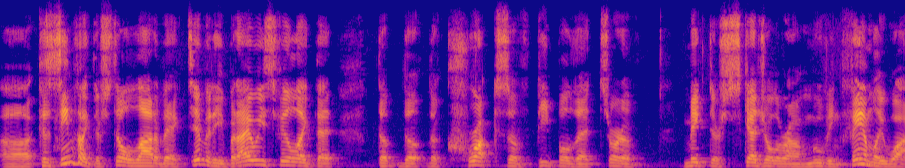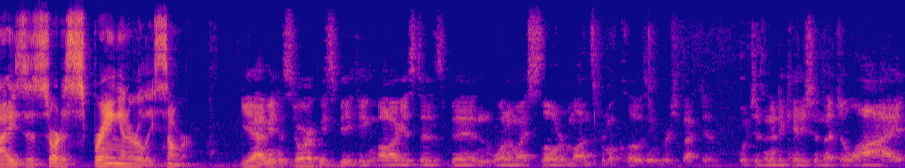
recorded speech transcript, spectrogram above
Uh, because it seems like there's still a lot of activity, but I always feel like that the, the, the crux of people that sort of make their schedule around moving family wise is sort of spring and early summer. Yeah, I mean, historically speaking, August has been one of my slower months from a closing perspective, which is an indication that July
